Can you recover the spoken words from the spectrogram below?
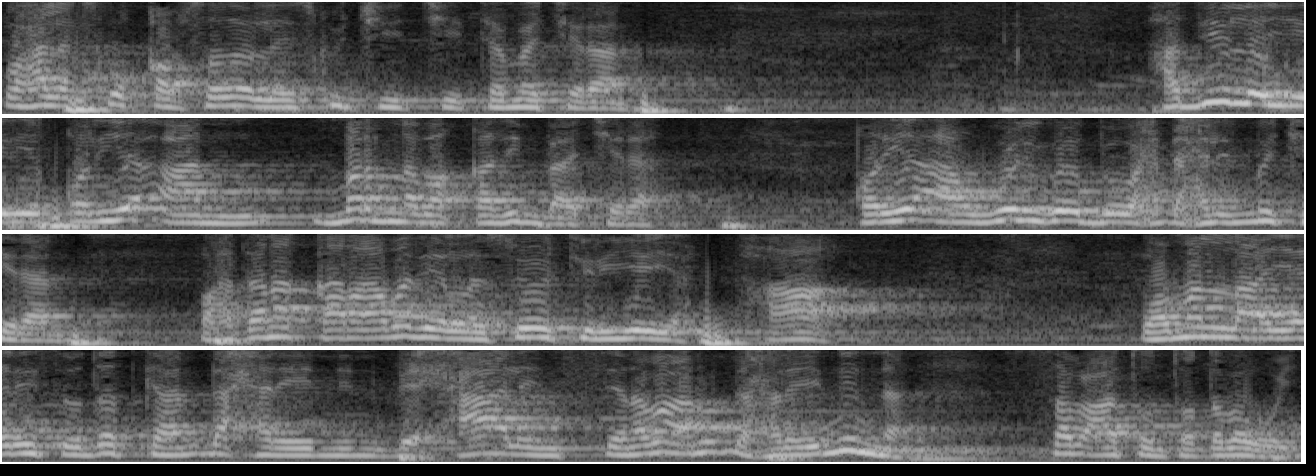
waxa la isku qabsado la isku jiidjiita ma jiraan. Haddii la yidhi qolyo aan marnaba qadin baa jira. Qolyo aan weligoodba wax dhexlin ma jiraan. Haddana qaraabadii la soo tiriyey. Haa. Waman laa yariu dadkaan dhexlaynin bixaalin sinaba aan u dhexlayninna sabcatun toddoba wey.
